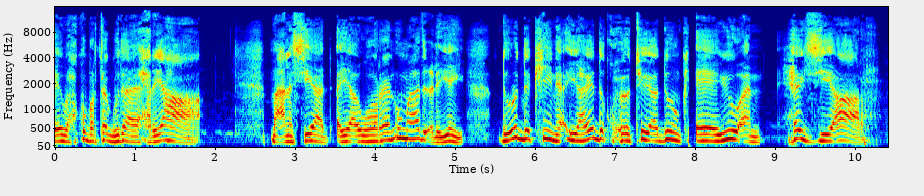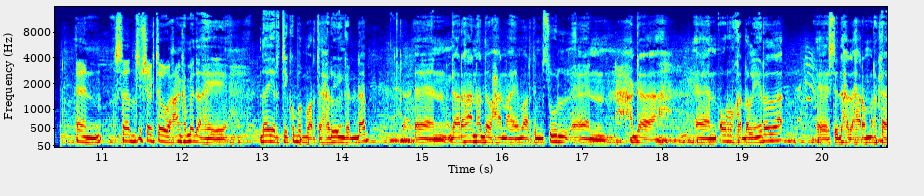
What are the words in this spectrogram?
ee wax ku barta gudaha xeryaha macalin siyaad ayaa ugu horeyn u mahad celiyey dowladda kenya iyo hay'adda qaxootiga adduunka ee u n h r. Saad sheegta waxaan ka mid ahay daayartii ku barbaartay xerooyinka dhadhaab gaar ahaan hadda waxaan ahay marata mas'uul xagga ururka dhallinyarada saddexda xar marka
